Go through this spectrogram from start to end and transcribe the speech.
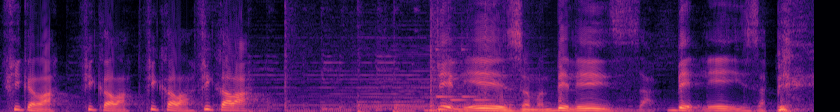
Fica lá. Fica lá. Fica lá. Fica lá. Beleza, mano. Beleza. Beleza. Beleza,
